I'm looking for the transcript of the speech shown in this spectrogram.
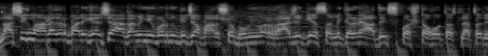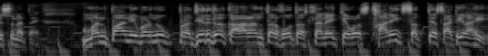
नाशिक महानगरपालिकेच्या आगामी निवडणुकीच्या पार्श्वभूमीवर राजकीय समीकरणे अधिक स्पष्ट होत असल्याचं दिसून येत आहे मनपा निवडणूक प्रदीर्घ काळानंतर होत असल्याने केवळ स्थानिक सत्तेसाठी नाही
